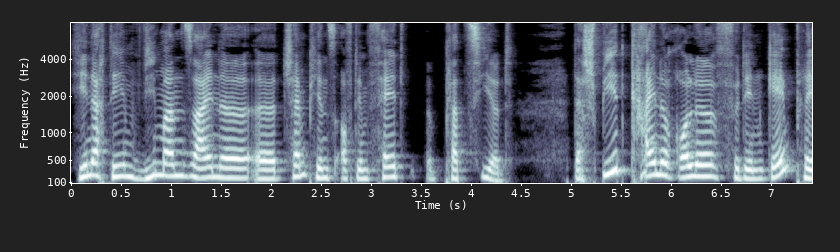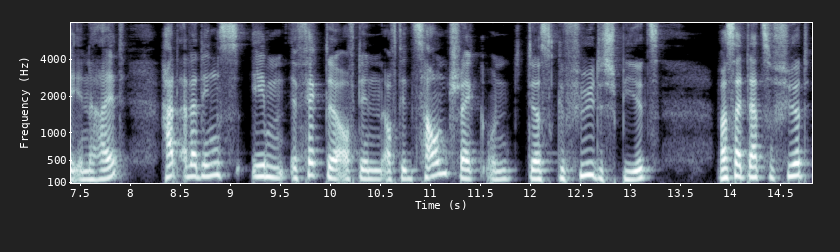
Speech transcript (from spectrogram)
je nachdem, wie man seine äh, Champions auf dem Feld äh, platziert. Das spielt keine Rolle für den Gameplay-Inhalt, hat allerdings eben Effekte auf den, auf den Soundtrack und das Gefühl des Spiels, was halt dazu führt,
